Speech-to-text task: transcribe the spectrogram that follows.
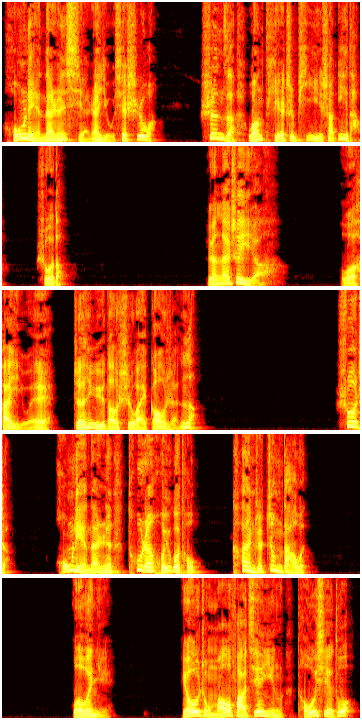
红脸男人显然有些失望，身子往铁质皮椅上一躺，说道：“原来这样，我还以为真遇到世外高人了。”说着，红脸男人突然回过头，看着郑大问：“我问你，有种毛发坚硬、头屑多、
